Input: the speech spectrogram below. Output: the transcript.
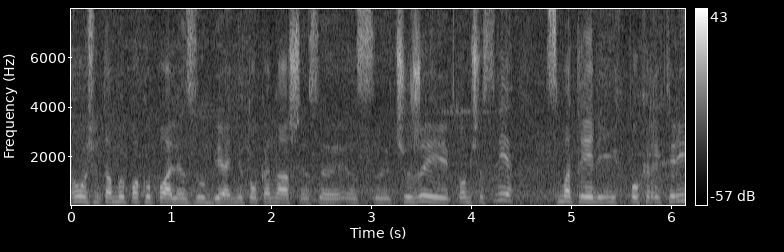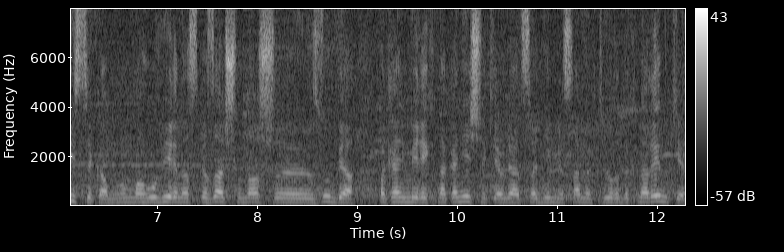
ну, в общем-то, мы покупали зубья не только наши, с, с чужие в том числе, смотрели их по характеристикам, но могу уверенно сказать, что наши зубья, по крайней мере, их наконечник являются одними из самых твердых на рынке,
